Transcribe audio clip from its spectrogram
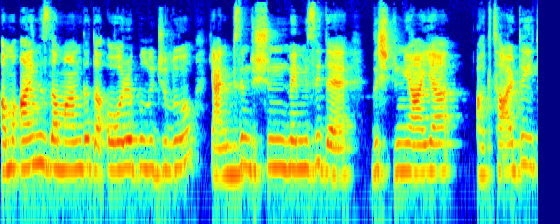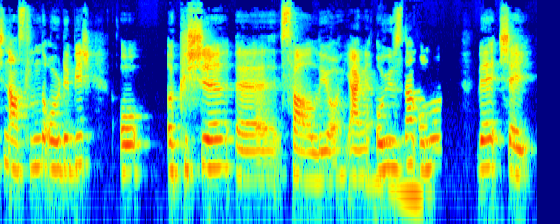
ama aynı zamanda da o ara buluculuğu yani bizim düşünmemizi de dış dünyaya aktardığı için aslında orada bir o akışı e, sağlıyor. Yani o yüzden onu ve şey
